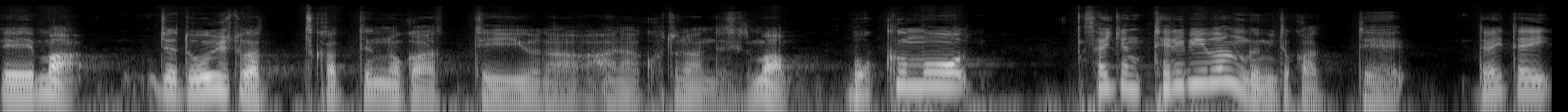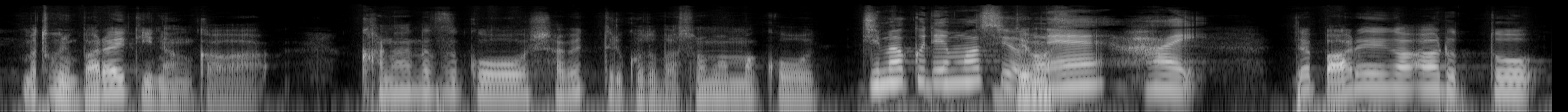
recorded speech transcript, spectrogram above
えーまあ、じゃあどういう人が使ってんのかっていうようなことなんですけど、まあ、僕も最近のテレビ番組とかって、大体、まあ、特にバラエティなんかは、必ずこう喋ってる言葉そのままこう、字幕出ますよね。はい。やっぱあれがあると、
